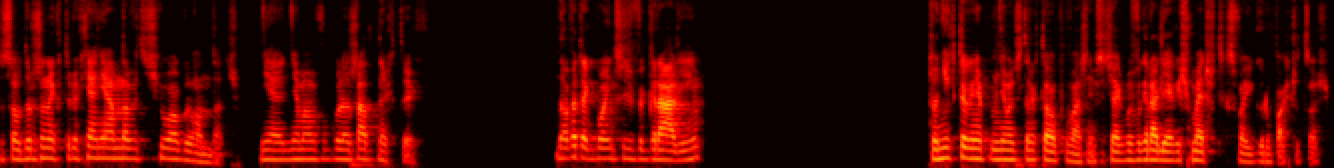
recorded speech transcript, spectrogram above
To są drużyny, których ja nie mam nawet siły oglądać. Nie, nie mam w ogóle żadnych tych. Nawet jakby oni coś wygrali, to nikt tego nie, nie będzie traktował poważnie. W sensie jakby wygrali jakiś mecz w tych swoich grupach czy coś.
